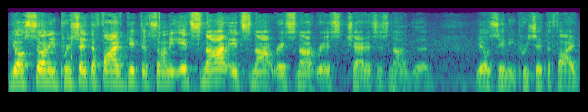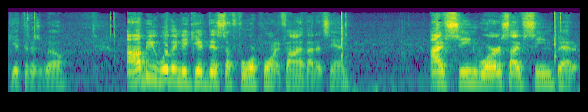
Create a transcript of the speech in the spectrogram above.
Yo, Sonny, appreciate the five Get gifted, Sonny. It's not, it's not, it's not risk. Chat, it's just not good. Yo, Zinni, appreciate the five Get gifted as well. I'll be willing to give this a 4.5 out of 10. I've seen worse, I've seen better.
